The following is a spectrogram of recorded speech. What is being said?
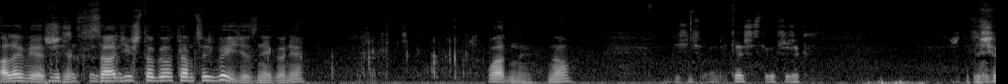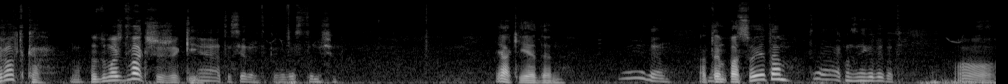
Ale wiesz, jak wsadzisz, to go tam coś wyjdzie z niego, nie? Ładny, no. 10, o, to jeszcze z tego krzyżyka. Że tak Ze powiem. środka. No. No tu masz dwa krzyżyki. Nie, to jest jeden, tylko po prostu mi się... Jak jeden? No jeden. A ten pasuje tam? Tak, on z niego wypadł. O,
